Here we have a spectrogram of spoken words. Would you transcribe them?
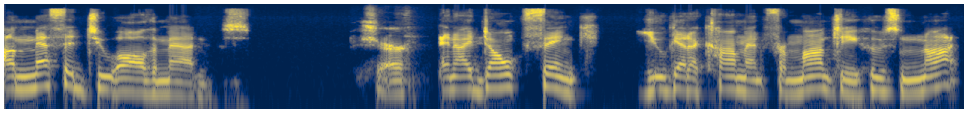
a method to all the madness. Sure. and i don't think you get a comment from monty who's not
